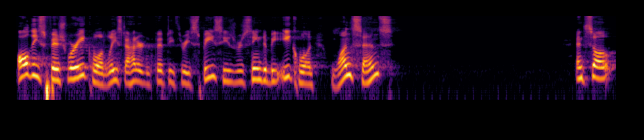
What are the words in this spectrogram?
All these fish were equal. At least 153 species were seen to be equal in one sense. And so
